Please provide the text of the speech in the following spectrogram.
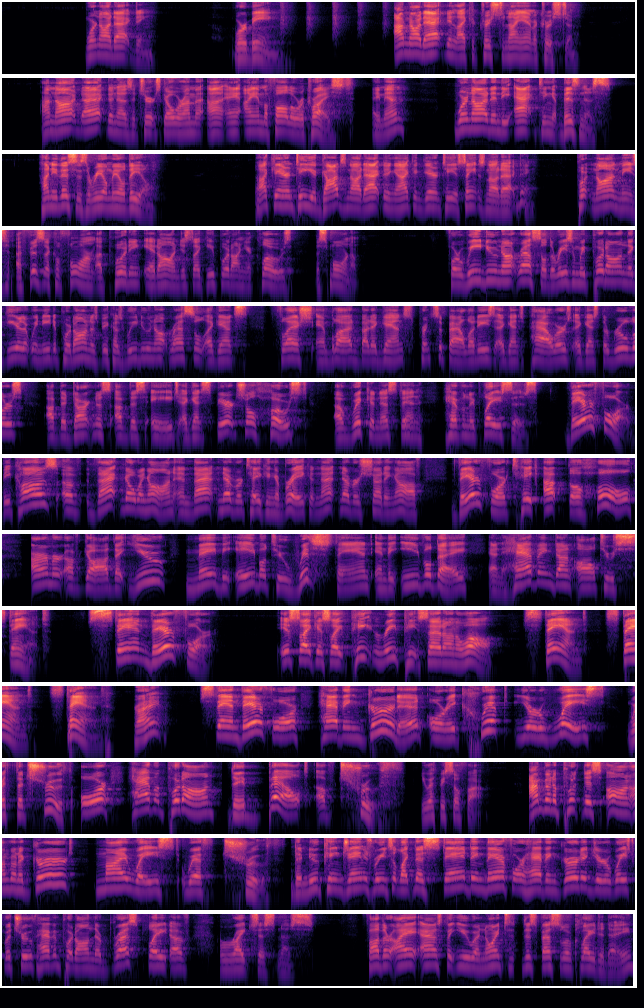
We're not acting, we're being. I'm not acting like a Christian, I am a Christian. I'm not acting as a churchgoer, I'm a, I, I am a follower of Christ. Amen? We're not in the acting business. Honey, this is a real meal deal. I guarantee you, God's not acting, I can guarantee you, Satan's not acting. Putting on means a physical form of putting it on, just like you put on your clothes this morning. For we do not wrestle. The reason we put on the gear that we need to put on is because we do not wrestle against flesh and blood, but against principalities, against powers, against the rulers of the darkness of this age, against spiritual hosts of wickedness in heavenly places. Therefore, because of that going on and that never taking a break and that never shutting off, therefore take up the whole armor of God that you may be able to withstand in the evil day, and having done all to stand. Stand therefore. It's like it's like Pete and repeat said on a wall. Stand, stand, stand, right? Stand therefore having girded or equipped your waist with the truth, or haven't put on the belt of truth. You with me so far? I'm going to put this on. I'm going to gird my waist with truth. The New King James reads it like this Standing therefore, having girded your waist with truth, having put on the breastplate of righteousness. Father, I ask that you anoint this vessel of clay today.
